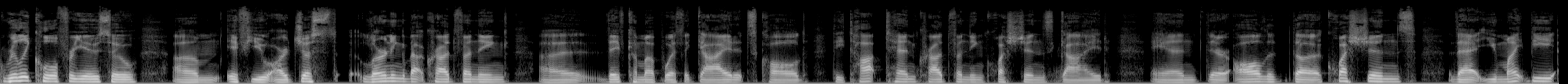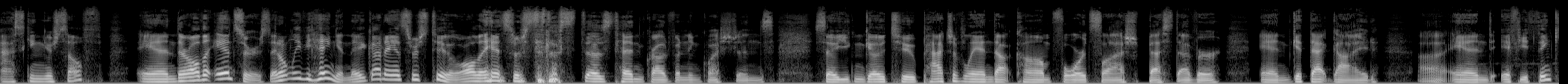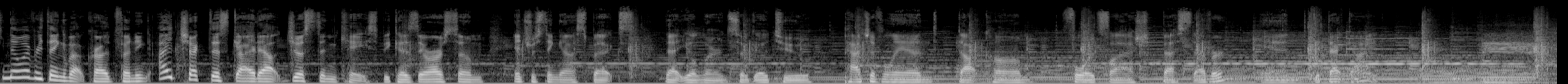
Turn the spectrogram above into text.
really cool for you. So, um, if you are just learning about crowdfunding, uh, they've come up with a guide. It's called the Top 10 Crowdfunding Questions Guide. And they're all the, the questions that you might be asking yourself. And they're all the answers. They don't leave you hanging. They got answers too. All the answers to those, those 10 crowdfunding questions. So you can go to patchofland.com forward slash best ever and get that guide. Uh, and if you think you know everything about crowdfunding, I'd check this guide out just in case because there are some interesting aspects that you'll learn. So go to patchofland.com forward slash best ever and get that guide.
